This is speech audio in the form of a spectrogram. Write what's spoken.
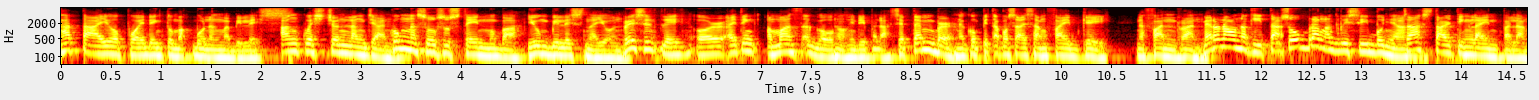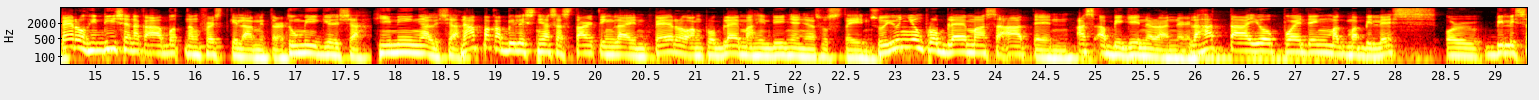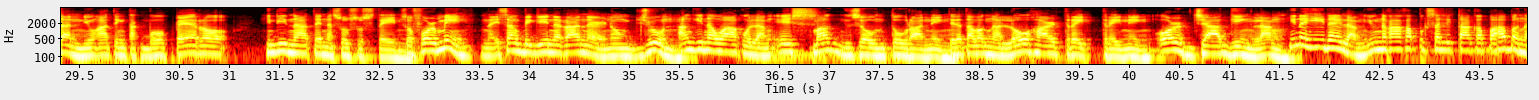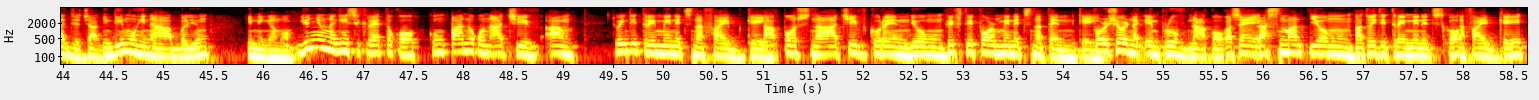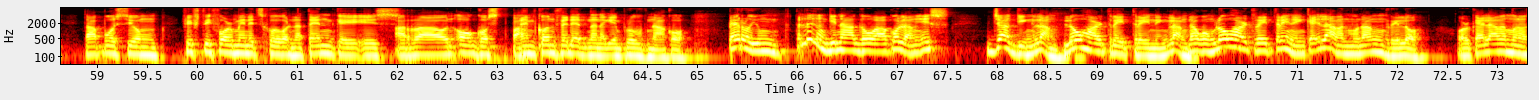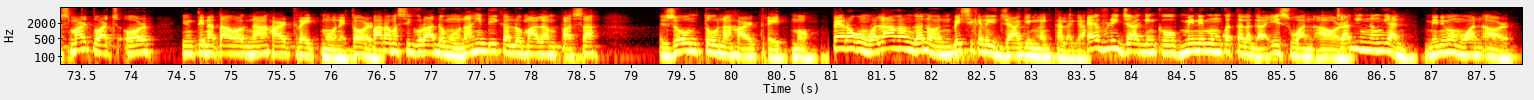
lahat tayo pwedeng tumakbo ng mabilis. Ang question lang dyan, kung nasusustain mo ba yung bilis na yon. Recently, or I think a month ago, no, hindi pala, September, nagkumpit ako sa isang 5K na fun run. Meron akong nakita, sobrang agresibo niya sa starting line pa lang. Pero hindi siya nakaabot ng first kilometer. Tumigil siya. Hiningal siya. Napakabilis niya sa starting line pero ang problema hindi niya niya sustain. So yun yung problema sa atin as a beginner runner. Lahat tayo pwedeng magmabilis or bilisan yung ating takbo pero hindi natin nasusustain. So for me, na isang beginner runner noong June, ang ginawa ko lang is mag zone 2 running. Tinatawag na low heart rate training or jogging lang. Hinahinay lang, yung nakakapagsalita ka pa habang nagja-jog. Hindi mo hinahabol yung hininga mo. Yun yung naging sikreto ko kung paano ko na-achieve ang 23 minutes na 5K. Tapos na-achieve ko rin yung 54 minutes na 10K. For sure, nag-improve na ako. Kasi last month yung ah, 23 minutes ko na 5K. Tapos yung 54 minutes ko na 10K is around August pa. I'm confident na nag-improve na ako. Pero yung talagang ginagawa ko lang is jogging lang. Low heart rate training lang. Now kung low heart rate training, kailangan mo ng relo. Or kailangan mo ng smartwatch or yung tinatawag na heart rate monitor. Para masigurado mo na hindi ka lumalampas sa zone 2 na heart rate mo. Pero kung wala kang ganun, basically jogging lang talaga. Every jogging ko, minimum ka talaga is 1 hour. Jogging lang yan. Minimum 1 hour.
